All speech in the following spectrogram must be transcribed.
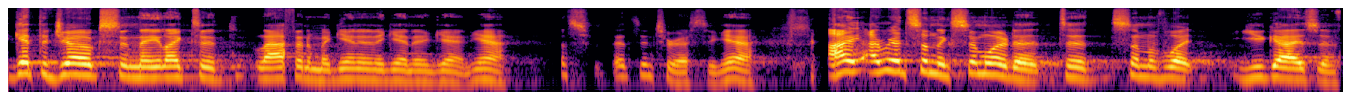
get the jokes and they like to laugh at them again and again and again. Yeah, that's, that's interesting. Yeah. I, I read something similar to, to some of what you guys have,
